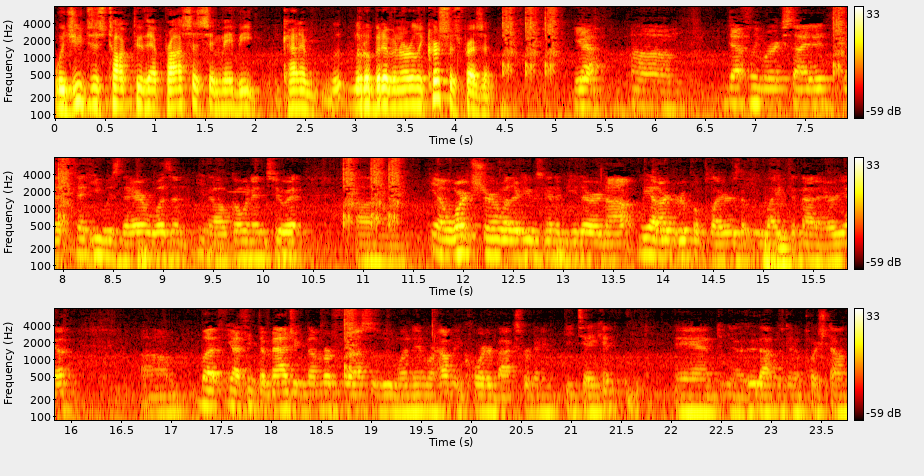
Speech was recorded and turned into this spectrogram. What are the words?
Would you just talk through that process and maybe kind of a little bit of an early Christmas present? Yeah, um, definitely we're excited that, that he was there. wasn't you know going into it, um, you know weren't sure whether he was going to be there or not. We had our group of players that we liked in that area, um, but yeah, I think the magic number for us as we went in were how many quarterbacks were going to be taken, and you know who that was going to push down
